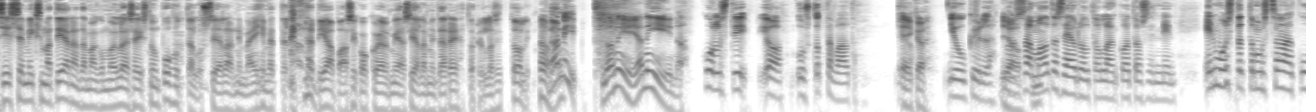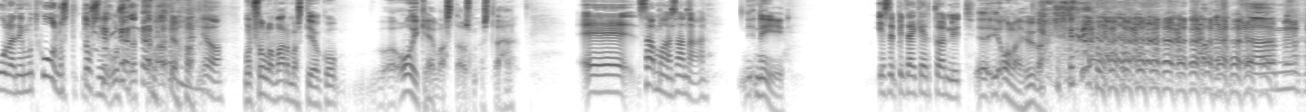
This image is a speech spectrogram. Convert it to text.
Siis se, miksi mä tiedän tämän, kun mä yleensä istun puhuttelussa siellä, niin mä ihmettelin näitä diapaasikokoelmia siellä, mitä rehtorilla sitten oli. No, no niin. No niin, ja Niina. Kuulosti, joo, uskottavalta. Eikö? Joo, kyllä. Joo. No, samalta seudulta ollaan kotoisin, niin en muista tuommoista sanaa kuuleni, mutta kuulosti tosi uskottavalta. Joo. Joo. Mutta sulla on varmasti joku oikea vastaus myös tähän. Ee, samaan sanaan. Ni- niin. Ja se pitää kertoa nyt. Ole hyvä. um,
